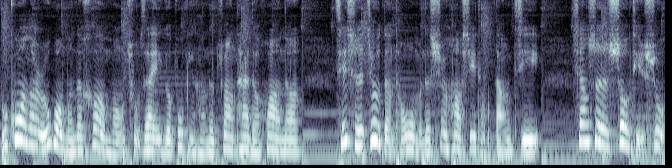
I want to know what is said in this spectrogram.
不过呢，如果我们的荷尔蒙处在一个不平衡的状态的话呢，其实就等同我们的讯号系统当机。像是受体素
